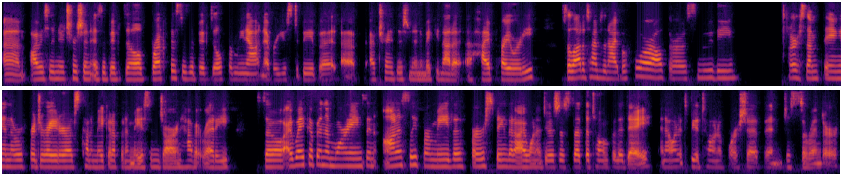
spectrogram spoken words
Um, obviously, nutrition is a big deal. Breakfast is a big deal for me now. It never used to be, but uh, I've transitioned into making that a, a high priority. So a lot of times the night before, I'll throw a smoothie or something in the refrigerator. I'll just kind of make it up in a mason jar and have it ready. So I wake up in the mornings, and honestly, for me, the first thing that I want to do is just set the tone for the day, and I want it to be a tone of worship and just surrender.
